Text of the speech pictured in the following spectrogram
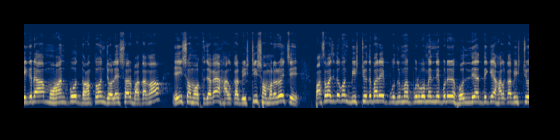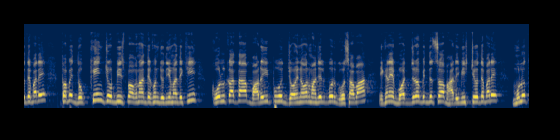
এগরা, মোহানপুর, দাঁতন, জলেশ্বর, বাদাগাঁও, এই সমস্ত জায়গায় হালকা বৃষ্টির সম্ভাবনা রয়েছে। পাশাপাশি তখন বৃষ্টি হতে পারে পূর্ব মেদিনীপুরের হলদিয়ার দিকে হালকা বৃষ্টি হতে পারে। তবে দক্ষিণ চব্বিশ পরগনা দেখুন, যদি আমরা দেখি, কলকাতা, বারুইপুর, জয়নগর মাজিলপুর গোসাবা, এখানে বজ্র বিদ্যুৎ সহ ভারী বৃষ্টি হতে পারে। মূলত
